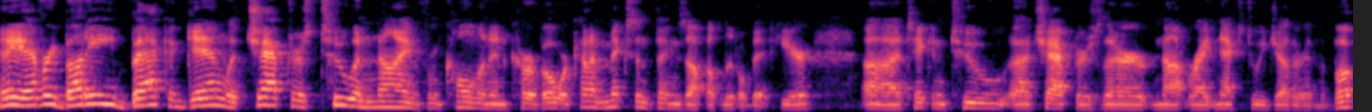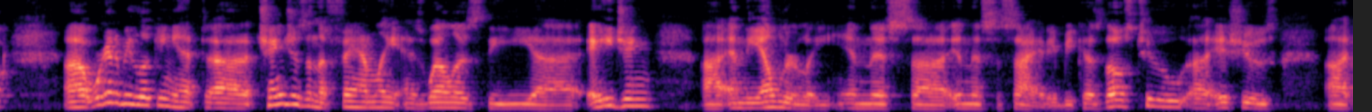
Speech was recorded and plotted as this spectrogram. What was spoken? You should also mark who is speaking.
Speaker 1: Hey everybody, back again with chapters 2 and 9 from Coleman and Kerbo. We're kind of mixing things up a little bit here, uh, taking two uh, chapters that are not right next to each other in the book. Uh, we're going to be looking at uh, changes in the family as well as the uh, aging uh, and the elderly in this, in this society because those two issues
